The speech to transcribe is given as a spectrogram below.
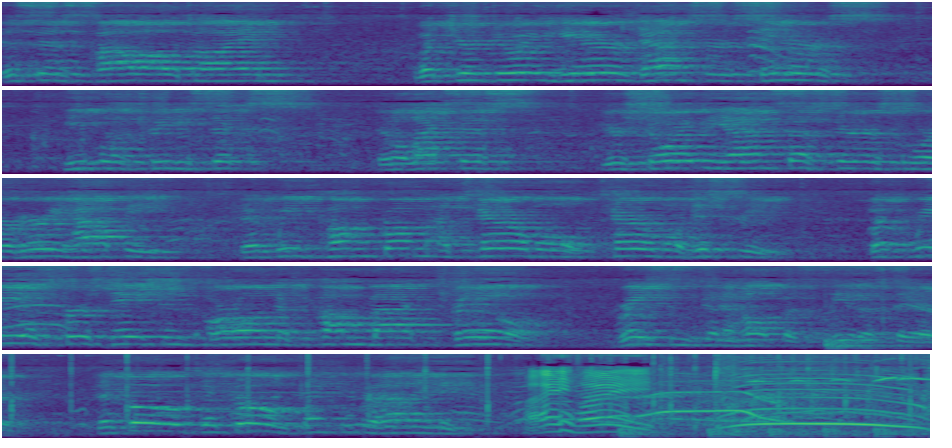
this is powwow time. What you're doing here, dancers, singers, people of Treaty 6 in Alexis, you're showing the ancestors who are very happy that we come from a terrible, terrible history. But we as First Nations are on the comeback trail. Grayson's going to help us lead us there. The go, go, thank you for having me. Hi, hi. Woo!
